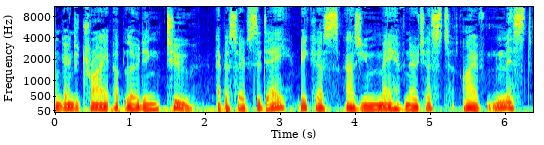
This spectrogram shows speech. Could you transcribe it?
I'm going to try uploading two episodes today because, as you may have noticed, I've missed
